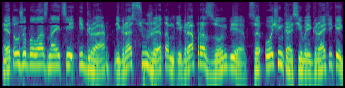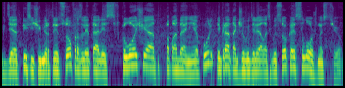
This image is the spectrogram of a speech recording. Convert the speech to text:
Это уже была, знаете, игра, игра с сюжетом, игра про зомби, с очень красивой графикой, где тысячи мертвецов разлетались в клочья от попадания пуль. Игра также выделялась высокой сложностью.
